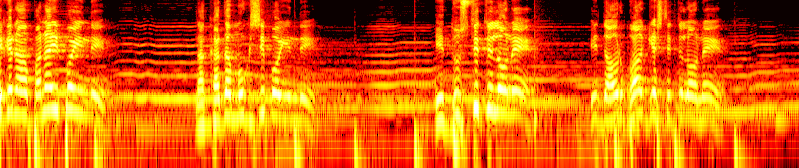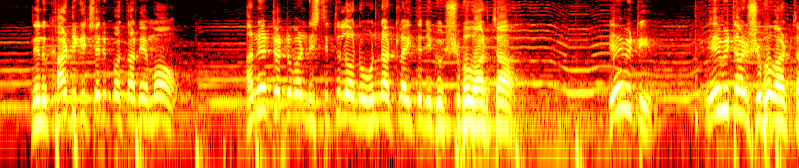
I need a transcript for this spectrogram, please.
ఇక నా పని అయిపోయింది. నా కథ ముగిసిపోయింది. ఈ దుస్థితిలోనే ఈ దౌర్భాగ్య స్థితిలోనే నేను కాటికి చెడిపోతానేమో అనేటటువంటి స్థితిలో నువ్వు ఉన్నట్లయితే నీకు శుభవార్త. ఏమిటి? ఏమిటా శుభవార్త?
